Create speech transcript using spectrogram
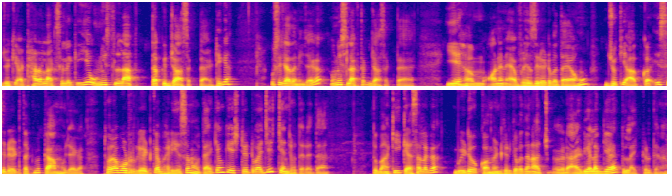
जो कि अट्ठारह लाख से लेके ये उन्नीस लाख तक जा सकता है, ठीक है? उससे ज़्यादा नहीं जाएगा, उन्नीस लाख तक जा सकता है। ये हम ऑन एन एवरेज रेट बताया हूँ, जो कि आपका इस रेट तक में काम हो जाएगा। थोड़ा बहुत रेट का वेरिएशन होता है, क्योंकि स्टेट वाइज ये चेंज होते रहता है। तो बाकी कैसा लगा? वीडियो कमेंट करके बताना। अगर आइडिया लग गया है तो लाइक कर देना।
